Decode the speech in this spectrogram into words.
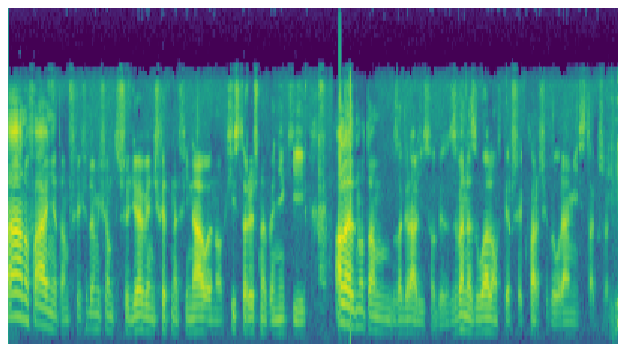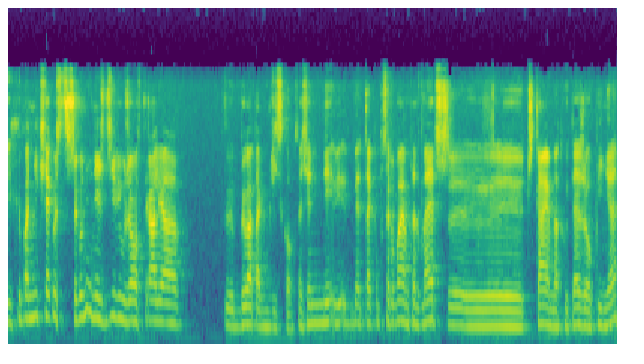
a no fajnie, tam 73-9, świetne finały, no historyczne wyniki, ale no tam zagrali sobie. Z Wenezuelą w pierwszej kwarcie był remis, także. I chyba nikt się jakoś szczególnie nie zdziwił, że Australia y, była tak blisko. W sensie, nie, tak obserwowałem ten mecz, yy, czytałem na Twitterze opinię,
